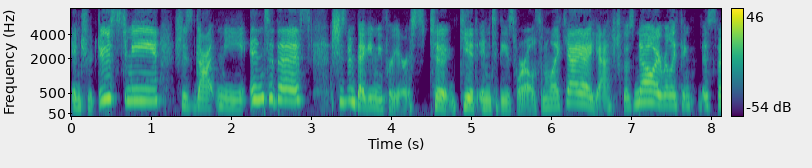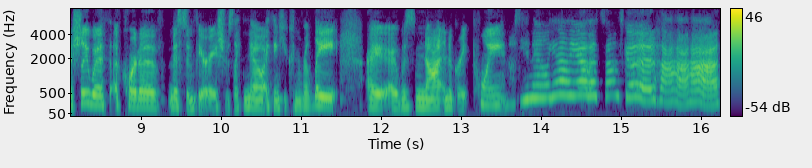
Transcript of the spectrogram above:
introduced me, she's got me into this. She's been begging me for years to get into these worlds. And I'm like, yeah, yeah, yeah. She goes, no, I really think, especially with A Court of Mist and Fury, she was like, no, I think you can relate. I, I was was not in a great point. I was, you know, yeah, yeah, that sounds good. Ha ha ha.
